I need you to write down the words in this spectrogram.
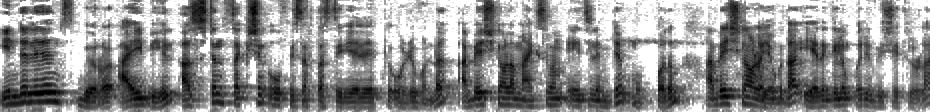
ഇന്റലിജൻസ് ബ്യൂറോ ഐ ബിയിൽ അസിസ്റ്റന്റ് സെക്ഷൻ ഓഫീസർ തസ്തികയിലേക്ക് ഒഴിവുണ്ട്. അപേക്ഷിക്കാനുള്ള മാക്സിമം ഏജ് ലിമിറ്റ് മുപ്പതും അപേക്ഷിക്കാനുള്ള യോഗ്യത ഏതെങ്കിലും ഒരു വിഷയത്തിലുള്ള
